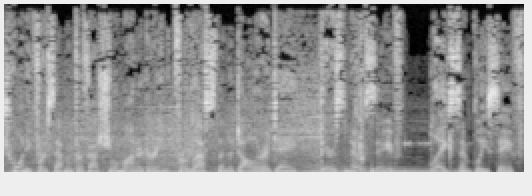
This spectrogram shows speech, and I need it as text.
24-7 professional monitoring for less than a dollar a day. There's no safe like SimpliSafe.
